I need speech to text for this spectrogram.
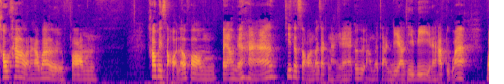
คร่าวๆนะครับว่าเออฟอร์มเข้าไปสอนแล้วฟอร์มไปเอาเนื้อหาที่จะสอนมาจากไหนนะฮะก็คือเอามาจาก DLTV นะครับหรือว่าบ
